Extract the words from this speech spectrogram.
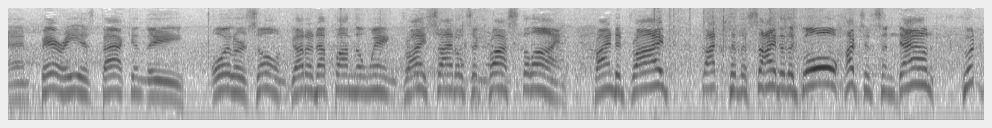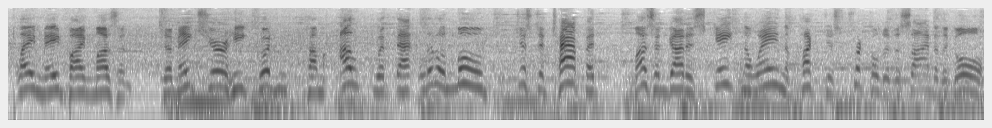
And Barrie is back in the Oilers zone. Got it up on the wing. Dry Draisaitl's across the line. Trying to drive. Got to the side of the goal. Hutchinson down. Good play made by Muzzin to make sure he couldn't come out with that little move just to tap it. Muzzin got his skate in the way, and the puck just trickled to the side of the goal.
